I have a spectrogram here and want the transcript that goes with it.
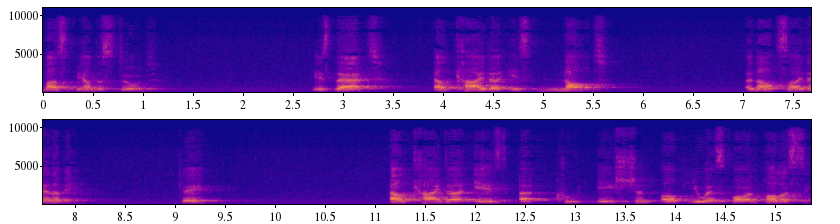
must be understood is that Al Qaeda is not an outside enemy. Okay? Al Qaeda is a creation of U.S. foreign policy.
